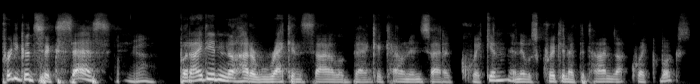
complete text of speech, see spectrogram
pretty good success. Oh, yeah. But I didn't know how to reconcile a bank account inside of Quicken. And it was Quicken at the time, not QuickBooks.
